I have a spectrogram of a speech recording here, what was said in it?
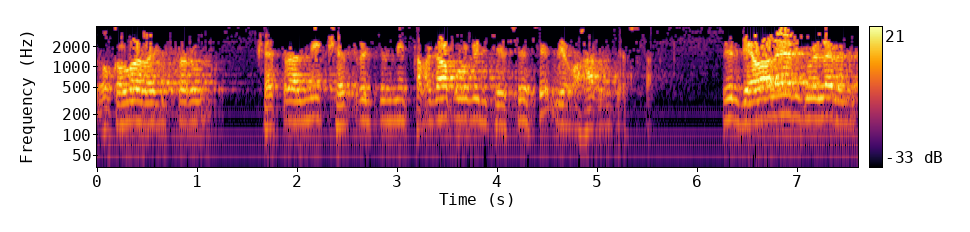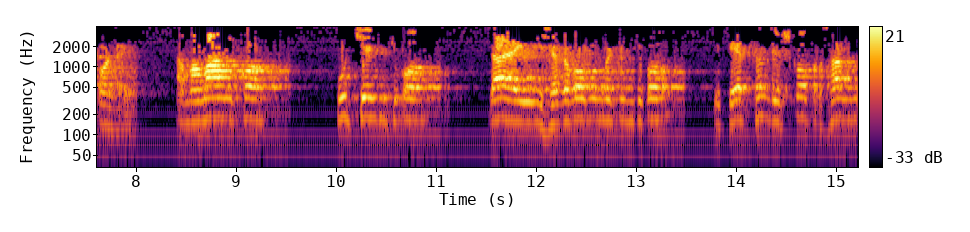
లోకంలో ఎలా చెప్తారు? క్షేత్రాన్ని క్షేత్రజ్ఞుడిని కలగాపోగం చేసేసే వ్యవహారం చేస్తారు. మీరు దేవాలయానికి వెళ్ళారనుకోండి ఆ మమ అనుకో పూజ చేయించుకో ఈ శతకోపం పెట్టించుకో ఈ తీర్థం తీసుకో ప్రసాదం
